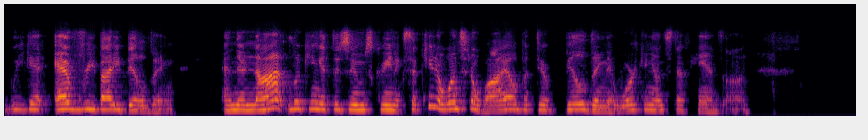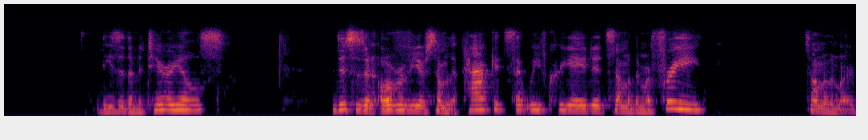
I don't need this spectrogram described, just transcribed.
we get everybody building and they're not looking at the Zoom screen except, you know, once in a while, but they're building, they're working on stuff hands-on. These are the materials. This is an overview of some of the packets that we've created. Some of them are free. Some of them are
